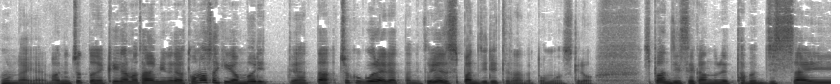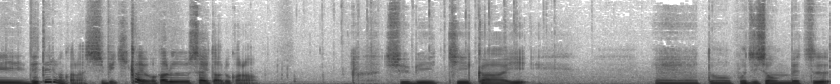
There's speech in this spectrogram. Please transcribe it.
本来であれば。ちょっとね、怪我のタイミングでは、殿崎が無理ってなった直後ぐらいだったんで、とりあえずスパンジ入れてたんだと思うんですけど、スパンジセカンドで多分実際出てるんかな？守備機会わかるサイトあるかな？守備機会、えっ、ー、と、ポジション別、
